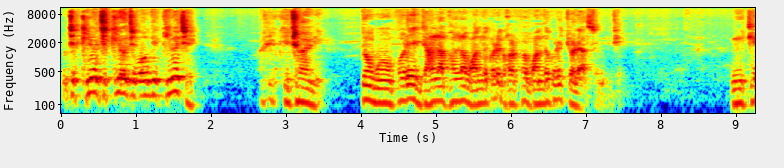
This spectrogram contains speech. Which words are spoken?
বলছে, কি হয়েছে? কি হয়েছে বৌদি? কি হয়েছে? আরে, কিছু হয়নি। তো পরে জানলা ফাল্লা বন্ধ করে, ঘর ফর বন্ধ করে চলে আসো নিচে। নিচে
